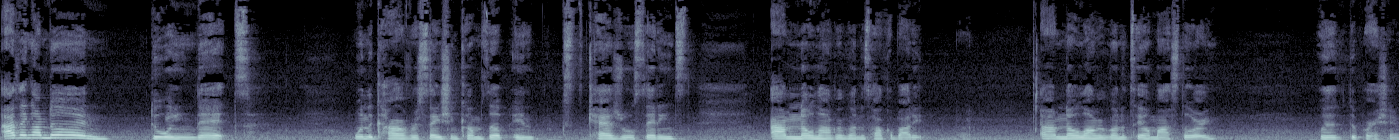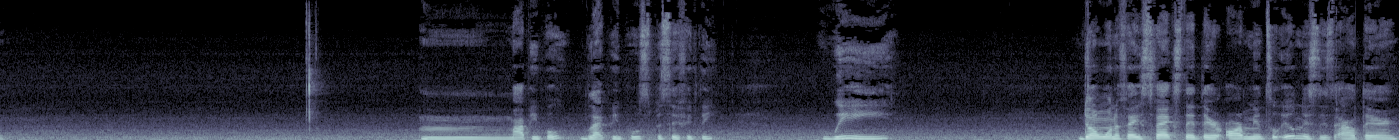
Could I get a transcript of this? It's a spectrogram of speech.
I think I'm done doing that when the conversation comes up in casual settings. I'm no longer going to talk about it I'm no longer going to tell my story with depression. Mm, my people, black people specifically, we don't want to face facts that there are mental illnesses out there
